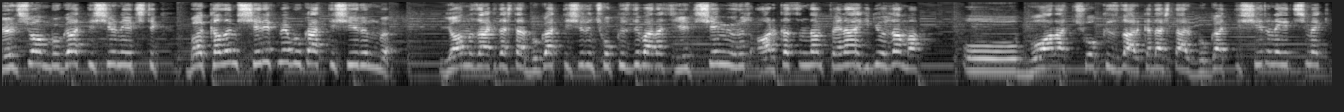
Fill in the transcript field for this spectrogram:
Evet şu an Bugatti Chiron'a yetiştik. Bakalım Şerif mi Bugatti Chiron mı? Yalnız arkadaşlar Bugatti Chiron çok hızlı bir araç. Yetişemiyoruz. Arkasından fena gidiyoruz ama o bu araç çok hızlı arkadaşlar. Bugatti Chiron'a yetişmek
